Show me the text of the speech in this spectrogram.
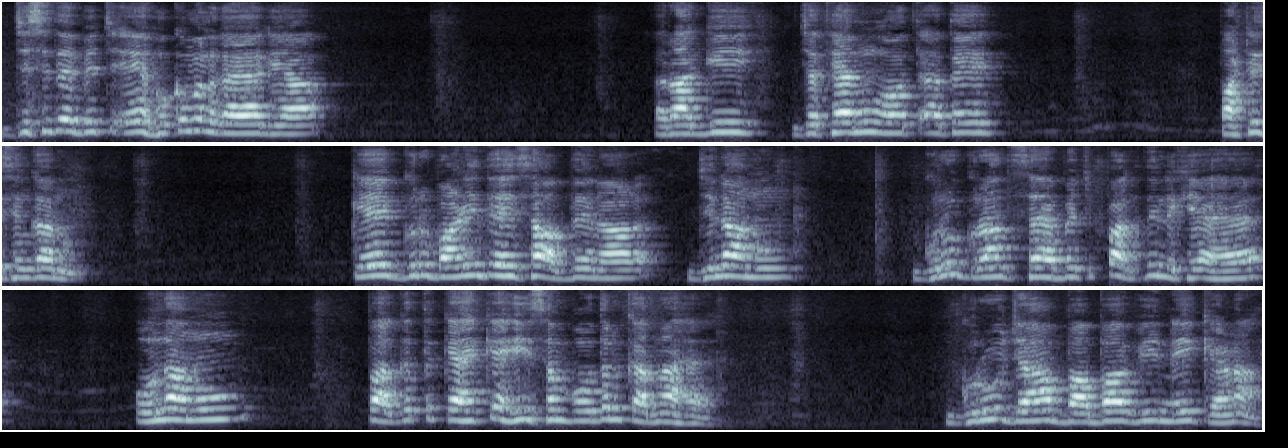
ਜਿਸ ਦੇ ਵਿੱਚ ਇਹ ਹੁਕਮ ਲਗਾਇਆ ਗਿਆ, ਰਾਗੀ ਜਥਿਆਂ ਨੂੰ ਔਤ- ਅਤੇ ਪਾਠੀ ਸਿੰਘਾਂ ਨੂੰ, ਕਿ ਗੁਰਬਾਣੀ ਦੇ ਹਿਸਾਬ ਦੇ ਨਾਲ ਜਿਨ੍ਹਾਂ ਨੂੰ ਗੁਰੂ ਗ੍ਰੰਥ ਸਾਹਿਬ ਵਿੱਚ ਭਗਤ ਲਿਖਿਆ ਹੈ, ਉਹਨਾਂ ਨੂੰ ਭਗਤ ਕਹਿ ਕੇ ਹੀ ਸੰਬੋਧਨ ਕਰਨਾ ਹੈ। ਗੁਰੂ ਜਾਂ ਬਾਬਾ ਵੀ ਨਹੀਂ ਕਹਿਣਾ।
